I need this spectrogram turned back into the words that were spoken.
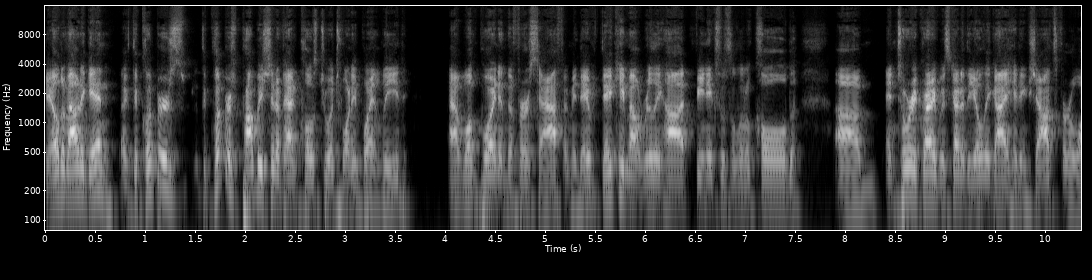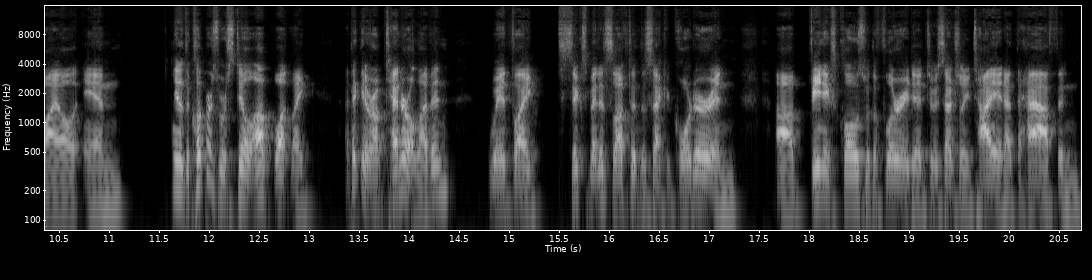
bailed him out again. Like the Clippers, the Clippers probably should have had close to a 20 point lead at one point in the first half. I mean, they, they came out really hot. Phoenix was a little cold. Um, and Torrey Craig was kind of the only guy hitting shots for a while. And, you know, the Clippers were still up, what, like, I think they were up 10 or 11 with like six minutes left in the second quarter. And uh, Phoenix closed with a flurry to, to essentially tie it at the half. And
